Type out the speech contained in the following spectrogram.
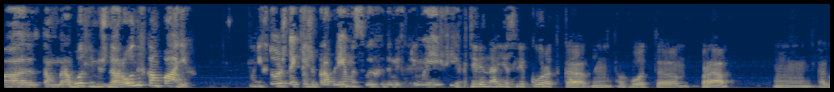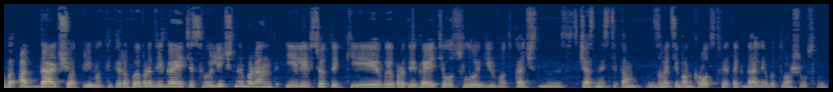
а, там работали в международных компаниях, у них тоже такие же проблемы с выходами в прямые эфиры. Екатерина, если коротко вот э, про как бы отдачу от прямых эфиров, вы продвигаете свой личный бренд или все-таки вы продвигаете услуги, вот в, качестве, в частности, там, называйте банкротство и так далее, вот ваши услуги?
